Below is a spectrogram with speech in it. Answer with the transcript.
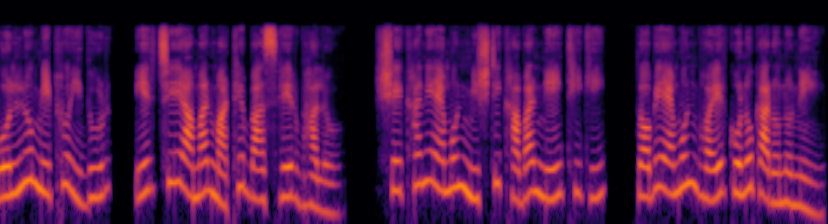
বলল মিঠো ইঁদুর, এর চেয়ে আমার মাঠে বাস ঢের ভালো। সেখানে এমন মিষ্টি খাবার নেই ঠিকই, তবে এমন ভয়ের কোনো কারণও নেই।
